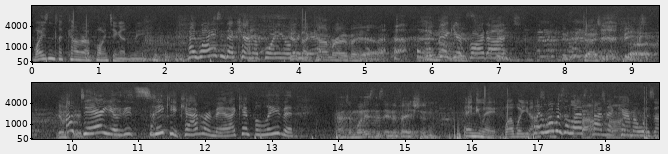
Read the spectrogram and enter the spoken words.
why isn't the camera pointing at me? Hey, why isn't that camera pointing over here? Get that here? camera over here. I beg your pardon. His dirty feet. You don't How want dare you? This sneaky cameraman. I can't believe it. a- Anton, what is this innovation? Anyway, what were you Wait, when was the last About time that camera was on?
